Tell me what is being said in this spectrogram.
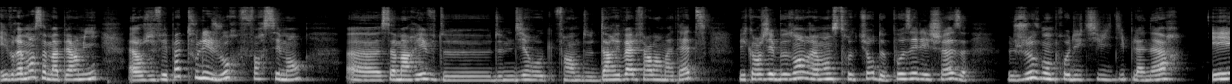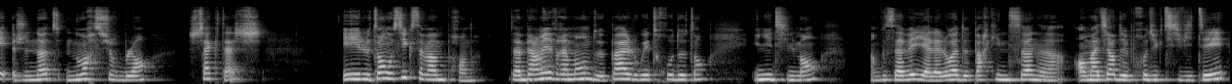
Et vraiment ça m'a permis, alors je fais pas tous les jours forcément, euh, ça m'arrive de, de me dire, enfin, d'arriver à le faire dans ma tête. Mais quand j'ai besoin vraiment de structure, de poser les choses, j'ouvre mon Productivity Planner et je note noir sur blanc chaque tâche et le temps aussi que ça va me prendre. Ça me permet vraiment de pas allouer trop de temps inutilement. Vous savez, il y a la loi de Parkinson euh, en matière de productivité.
